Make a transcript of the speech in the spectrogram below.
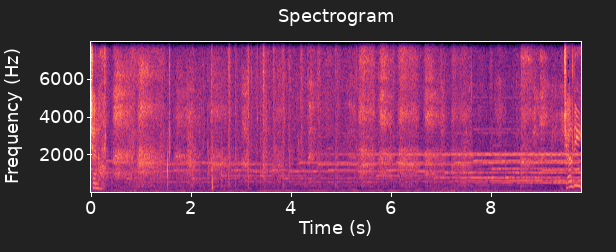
चलो। जल्दी।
